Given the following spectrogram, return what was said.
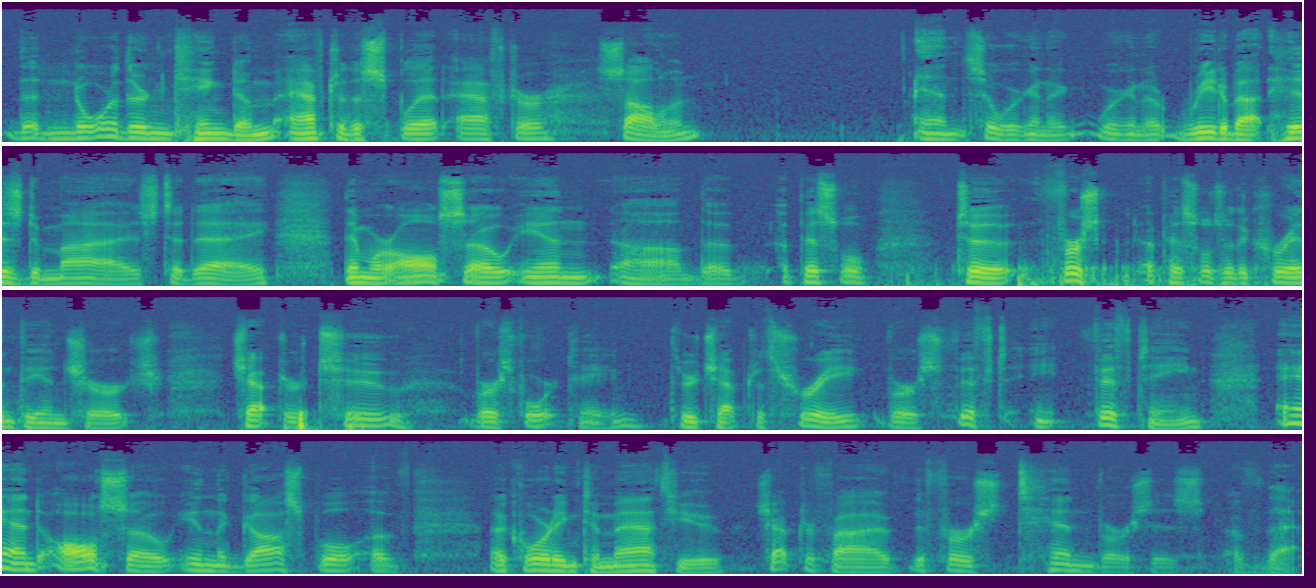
the northern kingdom after the split after Solomon and so we're going to we're going to read about his demise today. Then we're also in uh, the epistle to first epistle to the Corinthian church, chapter two, verse fourteen through chapter three, verse 15, 15 and also in the Gospel of according to Matthew, chapter five, the first ten verses of that.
